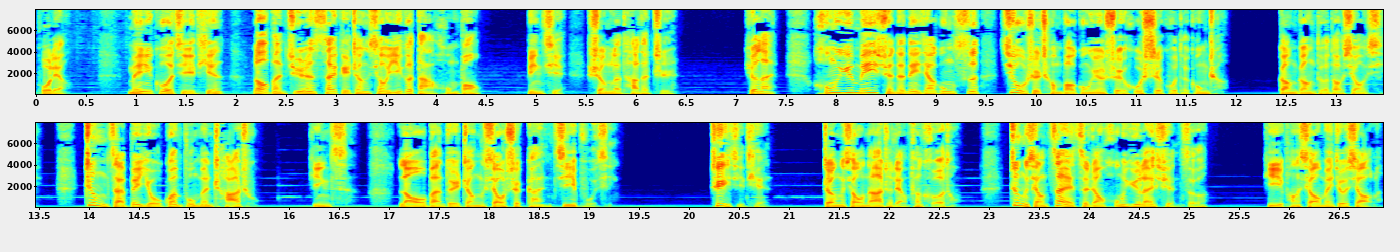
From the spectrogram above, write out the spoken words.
不料，没过几天，老板居然塞给张潇一个大红包，并且升了他的职。原来，红鱼没选的那家公司就是承包公园水湖事故的工程，刚刚得到消息，正在被有关部门查处，因此。老板对张潇是感激不尽。这几天，张潇拿着两份合同，正想再次让红鱼来选择，一旁小美就笑了：“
